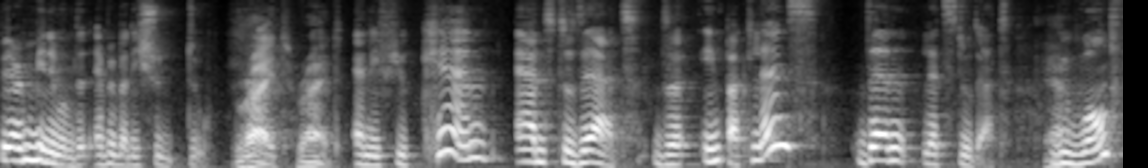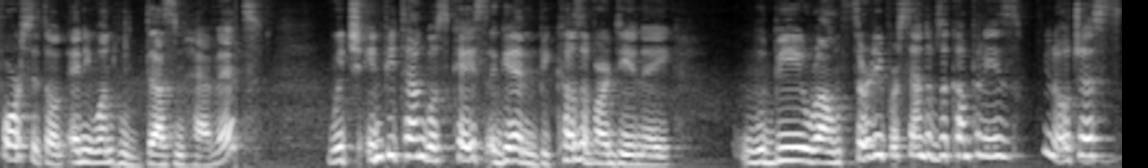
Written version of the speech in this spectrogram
bare minimum that everybody should do. Right, right. And if you can add to that the impact lens, then let's do that. Yeah. We won't force it on anyone who doesn't have it, which in Pitango's case, again, because of our DNA, would be around 30% of the companies, you know, just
